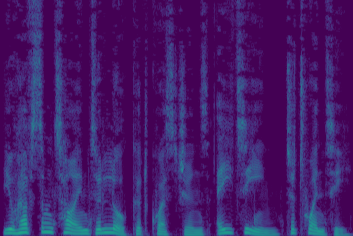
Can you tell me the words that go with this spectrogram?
you have some time to look at questions 18 to 20.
